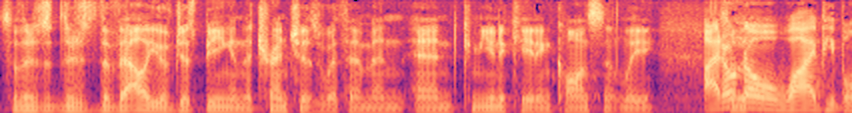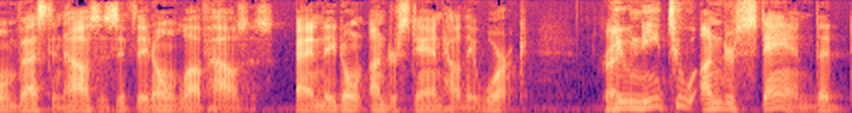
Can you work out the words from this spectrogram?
So there's there's the value of just being in the trenches with him and and communicating constantly. I don't So that- know why people invest in houses if they don't love houses and they don't understand how they work. Right. You need to understand that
